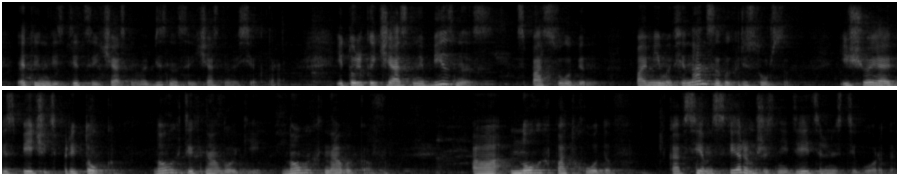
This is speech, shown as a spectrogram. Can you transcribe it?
– это инвестиции частного бизнеса и частного сектора. И только частный бизнес способен, помимо финансовых ресурсов, еще и обеспечить приток новых технологий, новых навыков, а, новых подходов ко всем сферам жизнедеятельности города.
